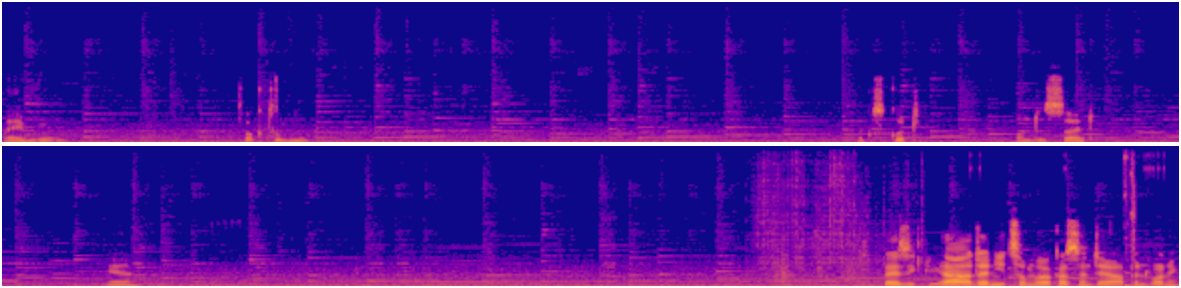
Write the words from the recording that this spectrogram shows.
Maybe? Talk to me? Looks good. On this side? Yeah. Basically, ah, they need some workers and they're up and running.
